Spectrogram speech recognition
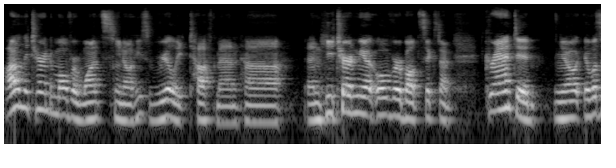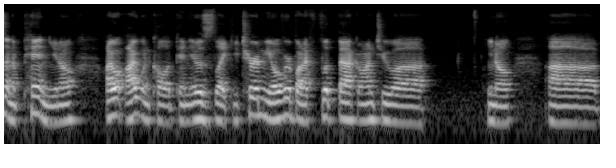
I only turned him over once. You know, he's really tough, man. Uh, and he turned me over about six times. Granted, you know, it wasn't a pin. You know, I, I wouldn't call it pin. It was like you turned me over, but I flipped back onto, uh, you know, uh,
